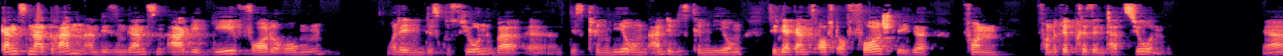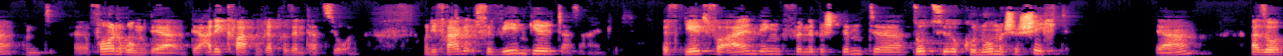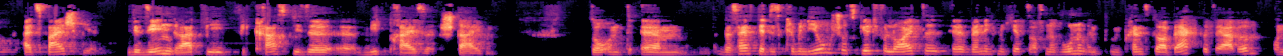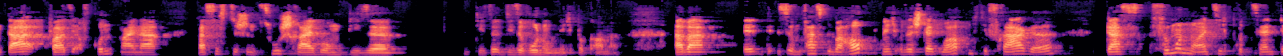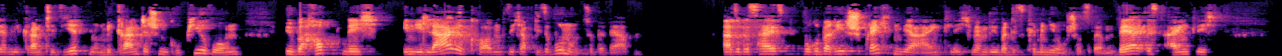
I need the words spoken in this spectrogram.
ganz nah dran an diesen ganzen AGG-Forderungen oder den Diskussionen über äh, Diskriminierung und Antidiskriminierung sind ja ganz oft auch Vorschläge von, von Repräsentationen ja, und äh, Forderung der, der adäquaten Repräsentation. Und die Frage ist, für wen gilt das eigentlich? Es gilt vor allen Dingen für eine bestimmte sozioökonomische Schicht. Ja, also als Beispiel. Wir sehen gerade, wie, wie krass diese äh, Mietpreise steigen. So, und ähm, das heißt, der Diskriminierungsschutz gilt für Leute, äh, wenn ich mich jetzt auf eine Wohnung im, im Prenzlauer Berg bewerbe und da quasi aufgrund meiner rassistischen Zuschreibung diese, diese, diese Wohnung nicht bekomme. Aber äh, es umfasst überhaupt nicht und es stellt überhaupt nicht die Frage, dass 95 Prozent der migrantisierten und migrantischen Gruppierungen überhaupt nicht in die Lage kommen, sich auf diese Wohnung zu bewerben. Also das heißt, worüber sprechen wir eigentlich, wenn wir über Diskriminierungsschutz reden? Wer ist eigentlich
